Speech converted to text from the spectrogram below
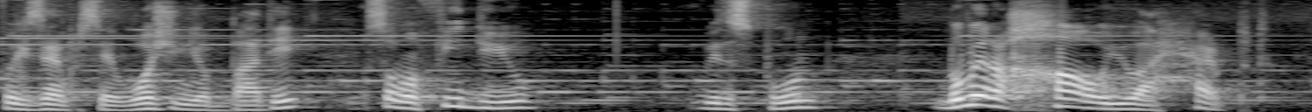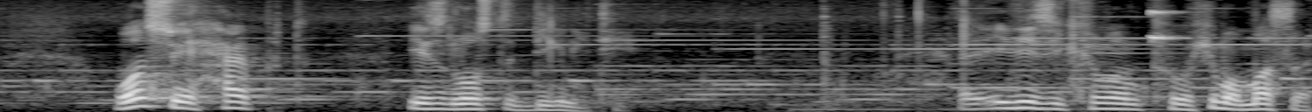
For example, say washing your body, someone feed you with a spoon, no matter how you are helped, once you helped, is lost dignity. It is equivalent to human muscle.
